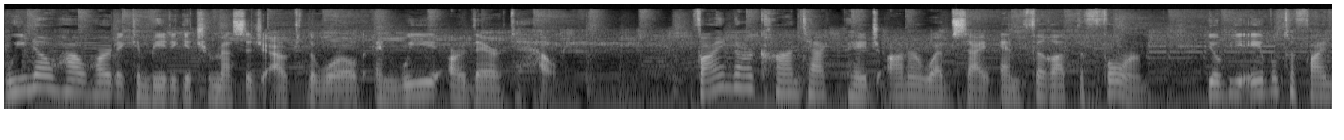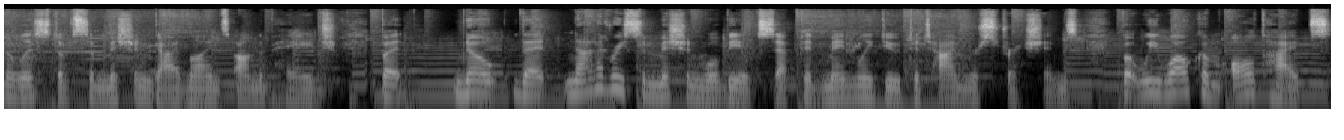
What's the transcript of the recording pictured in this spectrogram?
we know how hard it can be to get your message out to the world, and we are there to help. Find our contact page on our website and fill out the form. You'll be able to find a list of submission guidelines on the page, but note that not every submission will be accepted mainly due to time restrictions, but we welcome all types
